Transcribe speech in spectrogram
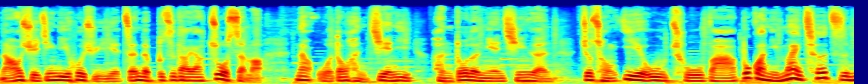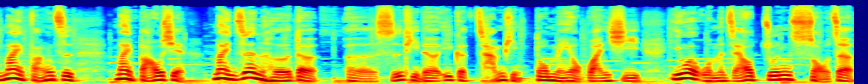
然后学经历或许也真的不知道要做什么，那我都很建议很多的年轻人就从业务出发，不管你卖车子、卖房子、卖保险、卖任何的呃实体的一个产品都没有关系，因为我们只要遵守着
